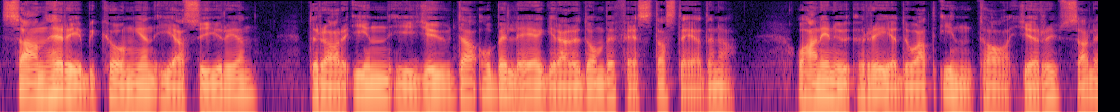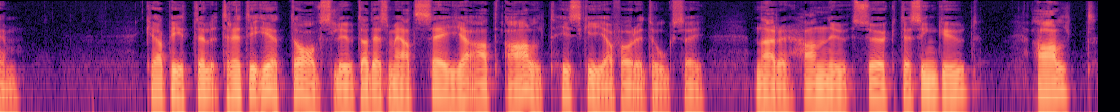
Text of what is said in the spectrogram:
Sanherib, kungen i Assyrien, drar in i Juda och belägrar de befästa städerna och han är nu redo att inta Jerusalem. Kapitel 31 avslutades med att säga att allt Hiskia företog sig när han nu sökte sin Gud. Allt,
